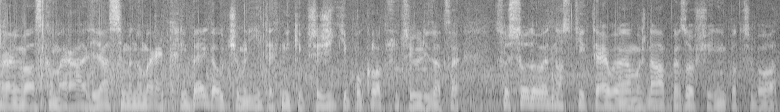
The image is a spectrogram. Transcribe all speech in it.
Zdravím vás kamarádi, já se jmenuji Marek Chlíbek a učím lidi techniky přežití po kolapsu civilizace, což jsou dovednosti, které budeme možná brzo všichni potřebovat.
